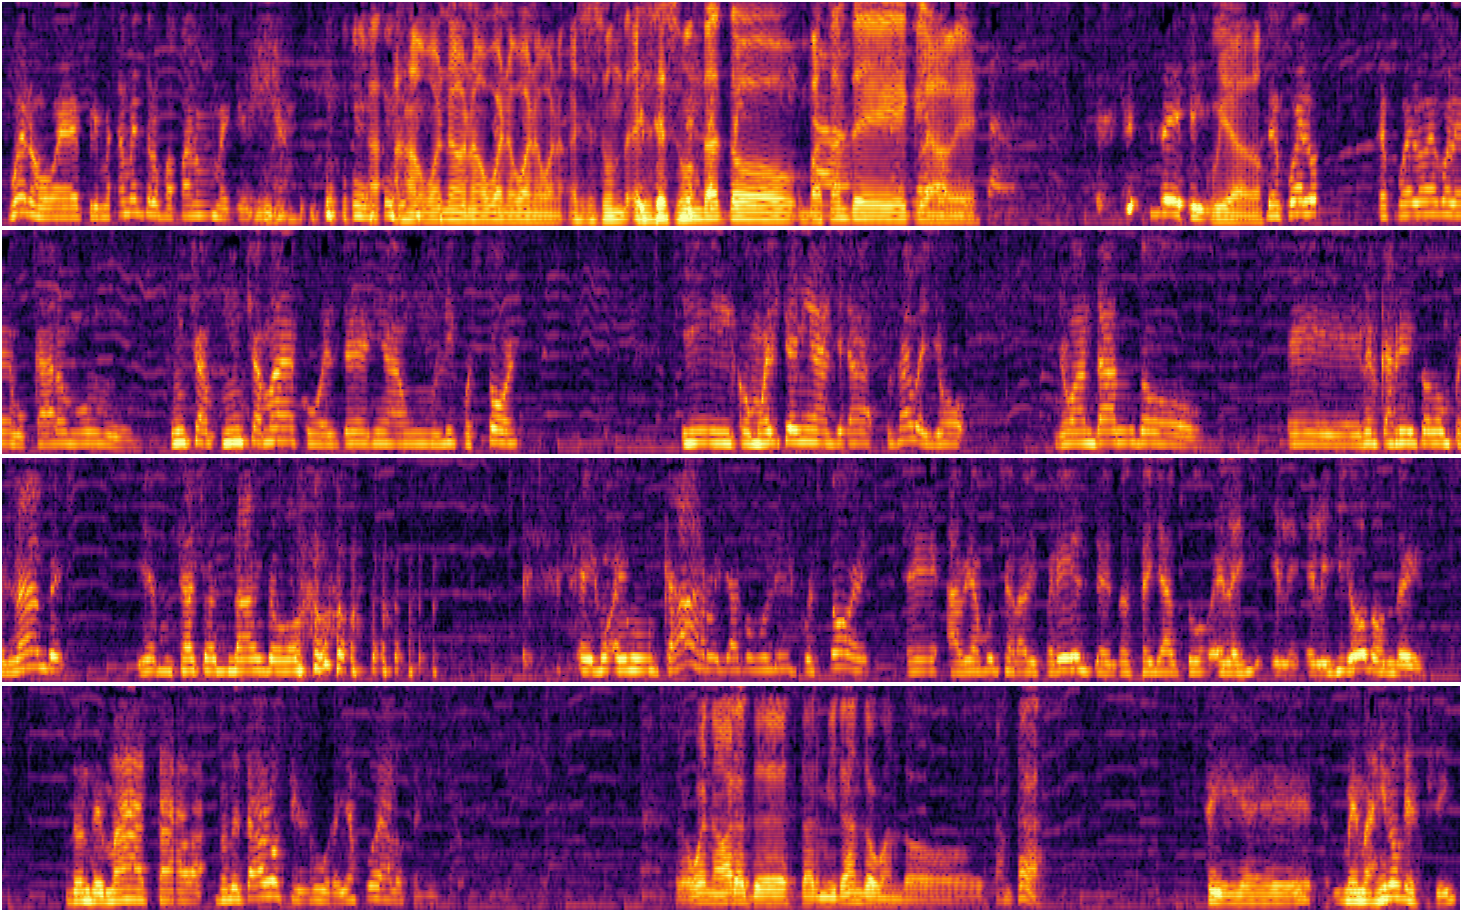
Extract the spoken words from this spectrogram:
Bueno, eh, primeramente los papás no me querían. Ah, ah, bueno, no, bueno, bueno, bueno. Ese es un, ese es un dato bastante clave. Sí. Cuidado. Después, lo- después luego le buscaron un, un, cha- un chamaco, él tenía un liquor store. Y como él tenía ya, tú sabes, yo, yo andando eh, en el carrito Don Fernández y el muchacho andando en, un carro ya con un liquor store, eh, había mucha la diferencia. Entonces ya tú elegi- ele- eligió donde, donde más estaba, donde estaba lo seguro, ya fue a lo seguro. Pero bueno, ahora te debe estar mirando cuando cantás. Sí, eh, me imagino que sí.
